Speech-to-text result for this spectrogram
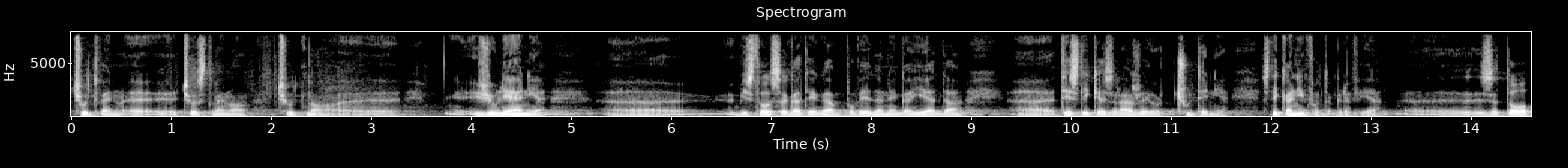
čutven, eh, čustveno, čutno eh, življenje. Eh, bistvo vsega tega povedanega je, da eh, te slike izražajo čutenje. Slika ni fotografija. Zato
